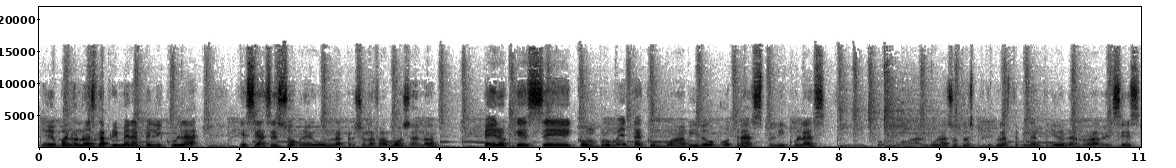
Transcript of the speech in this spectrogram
eh, bueno, no es la primera película que se hace sobre una persona famosa, ¿no? Pero que se comprometa como ha habido otras películas y como algunas otras películas también han tenido el error a veces,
